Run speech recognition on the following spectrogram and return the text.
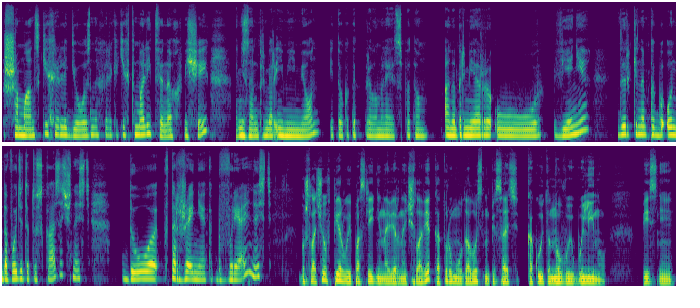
шаманских, религиозных или каких-то молитвенных вещей. Не знаю, например, имя имен и то, как это преломляется потом. А, например, у Вени Дыркина как бы он доводит эту сказочность до вторжения как бы в реальность. Башлачев первый и последний, наверное, человек, которому удалось написать какую-то новую былину. Песни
